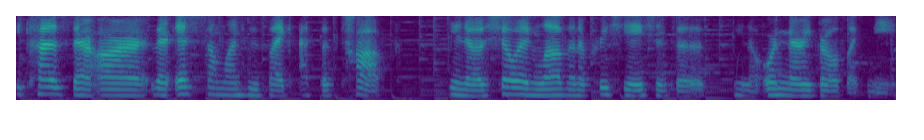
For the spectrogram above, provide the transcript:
because there are, there is someone who's like at the top, you know, showing love and appreciation to, you know, ordinary girls like me.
